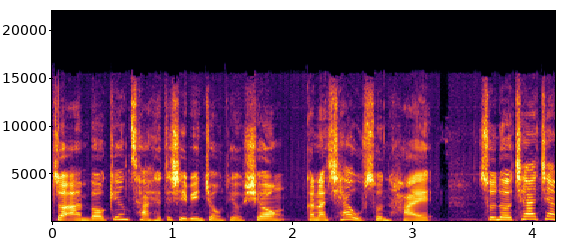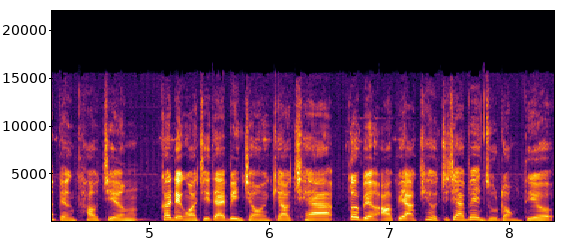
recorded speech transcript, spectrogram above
专案部警察或者是民众受伤，敢若车有损害。巡逻车正边头前，甲另外一台民众的轿车倒边后壁去有即只变子弄着，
